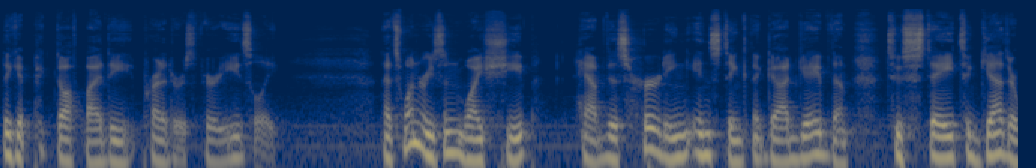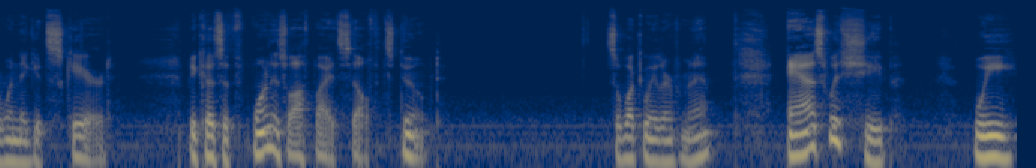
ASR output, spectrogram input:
they get picked off by the predators very easily. That's one reason why sheep have this herding instinct that God gave them to stay together when they get scared. Because if one is off by itself, it's doomed. So, what can we learn from that? As with sheep, we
